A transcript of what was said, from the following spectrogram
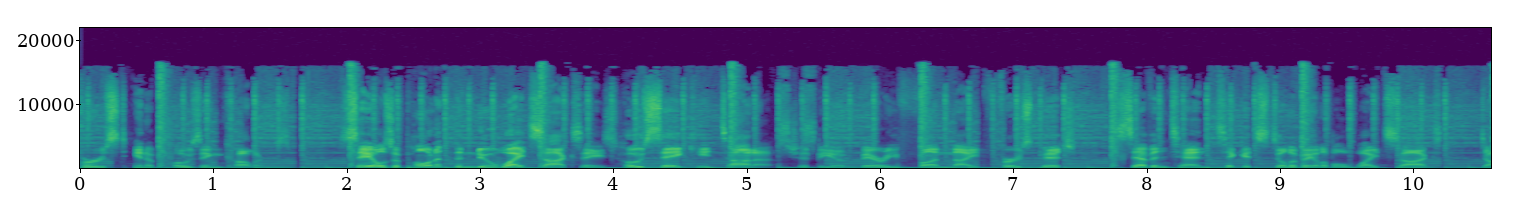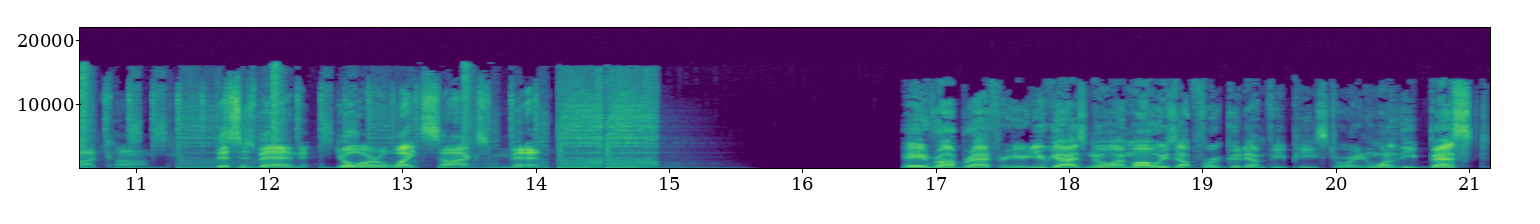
first in opposing colors. Sale's opponent, the new White Sox ace, Jose Quintana. Should be a very fun night. First pitch, 710. Tickets still available, whitesox.com. This has been your White Sox Minute. Hey, Rob Bradford here. You guys know I'm always up for a good MVP story, and one of the best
